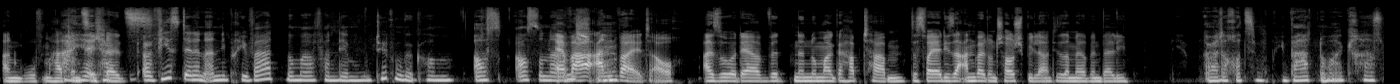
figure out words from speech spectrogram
angerufen hat Ah, und ja, sich ich hab, als. aber wie ist der denn an die Privatnummer von dem Typen gekommen? Aus, aus so einer Er war Anstalt? Anwalt auch. Also der wird eine Nummer gehabt haben. Das war ja dieser Anwalt und Schauspieler, dieser Melvin Belly. Aber doch trotzdem Privatnummer, krass.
